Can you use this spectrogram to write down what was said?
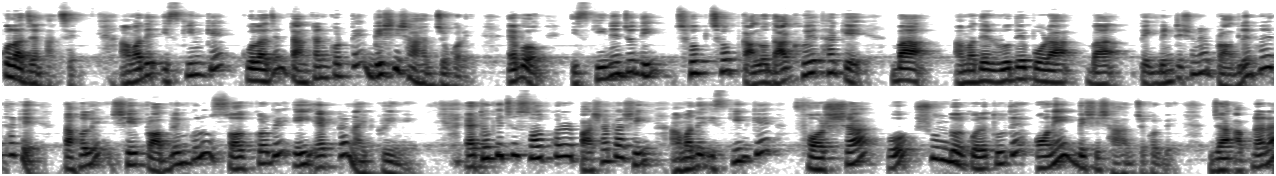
কোলাজেন আছে। আমাদের স্কিনকে কোলাজেন টান টান করতে বেশি সাহায্য করে এবং স্কিনে যদি ছোপ ছোপ কালো দাগ হয়ে থাকে বা আমাদের রোদে পোড়া বা পেগমেন্টেশনের প্রবলেম হয়ে থাকে তাহলে সেই প্রবলেমগুলো সলভ করবে এই একটা নাইট ক্রিমে এত কিছু সলভ করার পাশাপাশি আমাদের স্কিনকে ফর্সা ও সুন্দর করে তুলতে অনেক বেশি সাহায্য করবে, যা আপনারা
